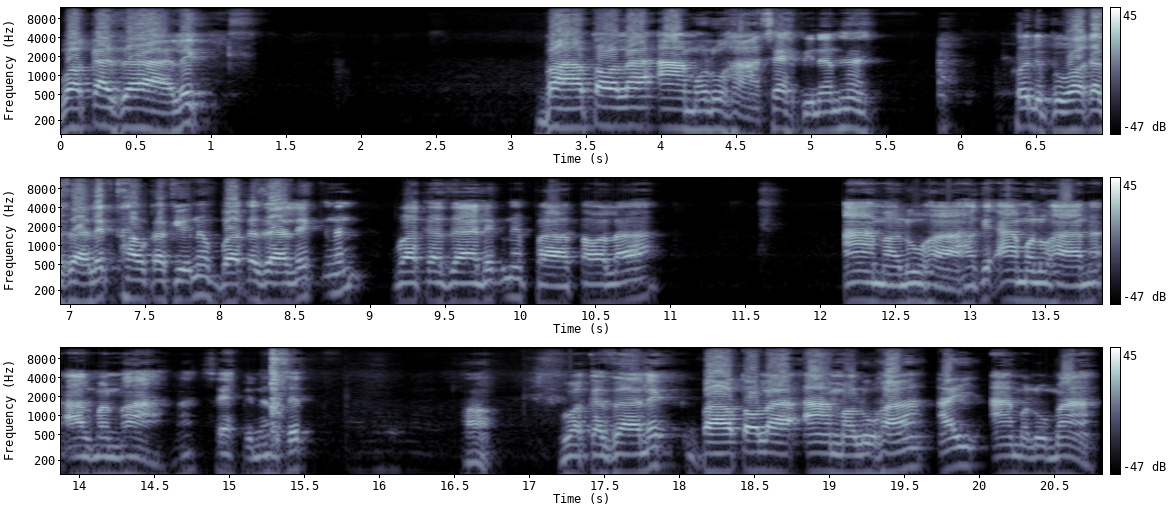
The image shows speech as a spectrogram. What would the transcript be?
wa kadzalik batala amaluha. Sẽ pinan hai. Hơi được wa kadzalik thao ka kia nó wa kadzalik nan wa kadzalik ne batala amaluha. Ha, cái amaluha nó alman ma. Nó sẽ pinan set ha wa kadzalik batala amaluha, ay amaluma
